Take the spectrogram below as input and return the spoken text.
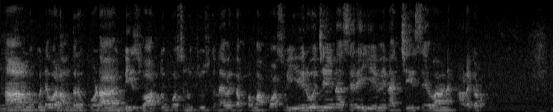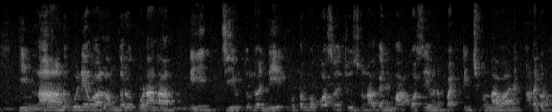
నా అనుకునే వాళ్ళందరూ కూడా నీ స్వార్థం కోసం నువ్వు చూసుకునేవే తప్ప మా కోసం ఏ రోజైనా సరే ఏవైనా చేసేవా? అని అడగడం. ఈ నా అనుకునే వాళ్ళందరూ కూడా నా నీ జీవితంలో నీ కుటుంబం కోసమే చూసుకున్నావు కానీ మా కోసం ఏమైనా పట్టించుకున్నావా? అని అడగడం.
